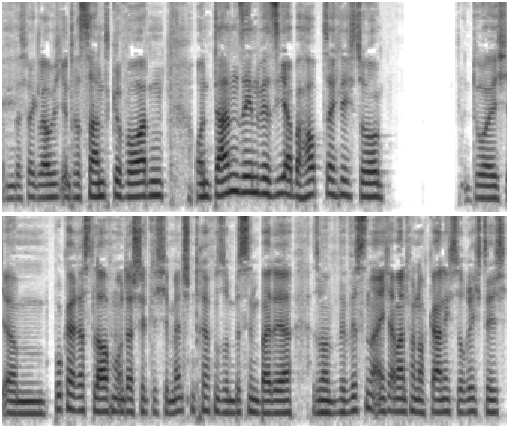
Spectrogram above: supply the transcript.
ähm, das wäre glaube ich interessant geworden. Und dann sehen wir sie aber hauptsächlich so durch ähm, Bukarest laufen, unterschiedliche Menschen treffen, so ein bisschen bei der, also wir wissen eigentlich am Anfang noch gar nicht so richtig,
